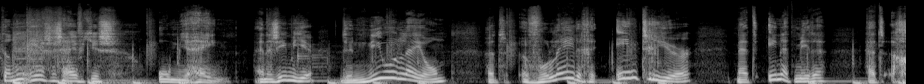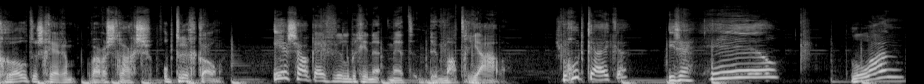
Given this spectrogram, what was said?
Dan nu eerst eens eventjes om je heen. En dan zien we hier de nieuwe Leon, het volledige interieur met in het midden het grote scherm waar we straks op terugkomen. Eerst zou ik even willen beginnen met de materialen. Als we goed kijken, is er heel lang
